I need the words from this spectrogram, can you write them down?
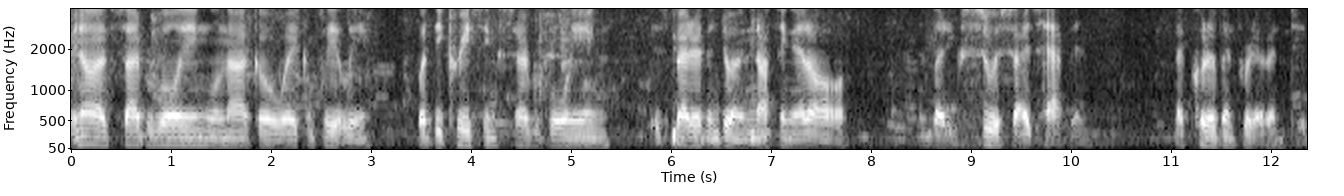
We know that cyberbullying will not go away completely, but decreasing cyberbullying is better than doing nothing at all letting suicides happen that could have been prevented.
